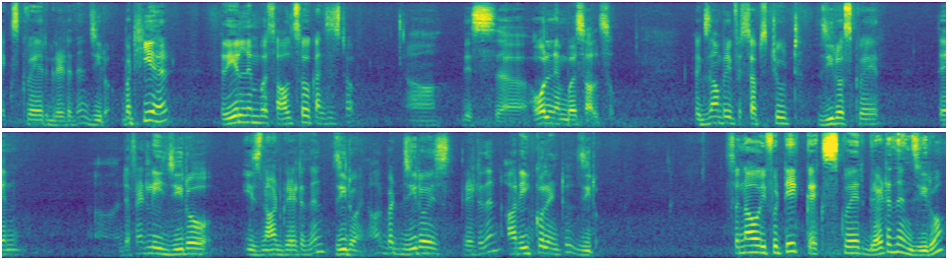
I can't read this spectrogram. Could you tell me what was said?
x square greater than 0 but here real numbers also consist of uh, this uh, whole numbers also. For example if you substitute 0 square then uh, definitely 0 is not greater than 0 and all but 0 is greater than or equal to 0 so now if you take x square greater than 0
